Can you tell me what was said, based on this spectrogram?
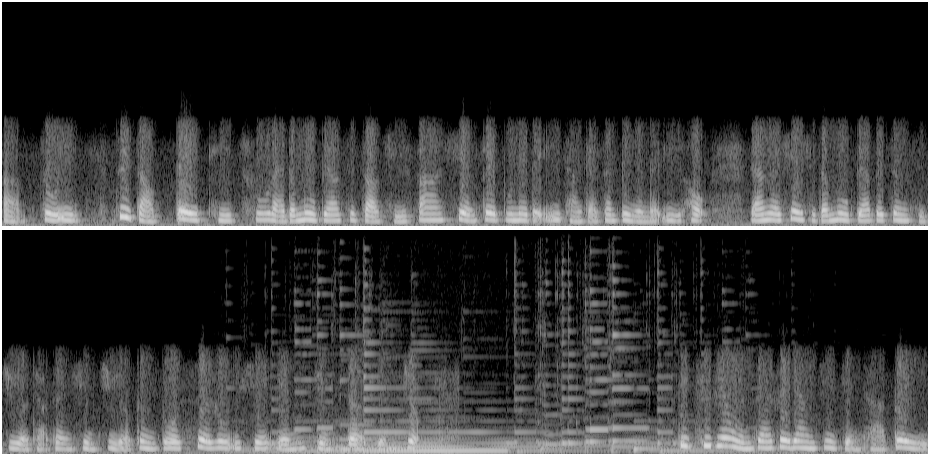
啊注意。最早被提出来的目标是早期发现肺部内的异常，改善病人的预后。然而，现实的目标被证实具有挑战性，具有更多摄入一些严谨的研究。第七篇文在肺量计检查对于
